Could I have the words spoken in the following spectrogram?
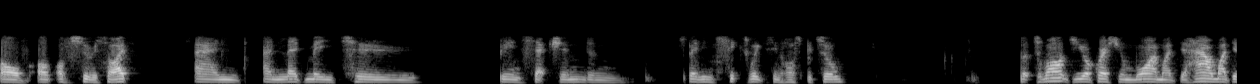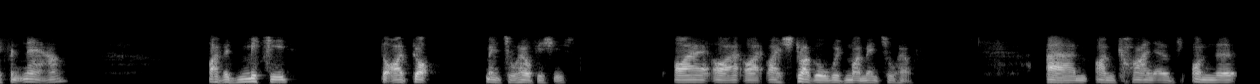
of, of, of suicide and and led me to being sectioned and spending six weeks in hospital. But to answer your question, why am I how am I different now? I've admitted that I've got mental health issues. I I, I, struggle with my mental health. Um, I'm kind of on the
